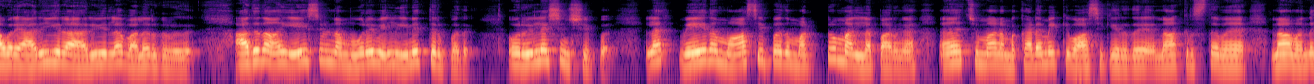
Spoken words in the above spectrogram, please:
அவரை அறிகிற அறிவில் வளர்கிறது. அதுதான் இயேசுவில் நம் உறவில் இணைத்திருப்பது. ஒரு ரிலேஷன்ஷிப்பு இல்லை வேதம் வாசிப்பது மட்டும் அல்ல பாருங்கள் சும்மா நம்ம கடமைக்கு வாசிக்கிறது நான் கிறிஸ்தவன் நான் வந்து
